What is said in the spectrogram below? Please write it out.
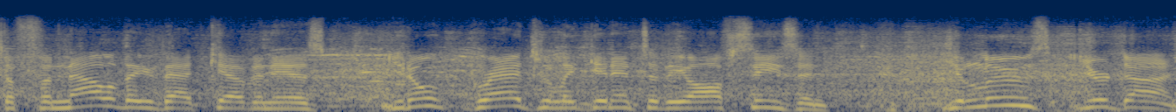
the finality of that, Kevin, is you don't gradually get into the off season. You lose, you're done.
